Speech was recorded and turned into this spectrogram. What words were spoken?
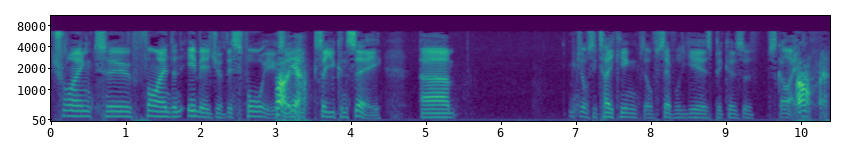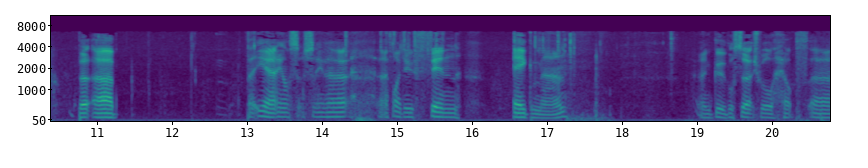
trying to find an image of this for you, Well, so, yeah. you so you can see. Um, which is obviously taking sort of several years because of Skype. Oh. But uh, but yeah, I'll say that if I do Finn Eggman, and Google search will help uh,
